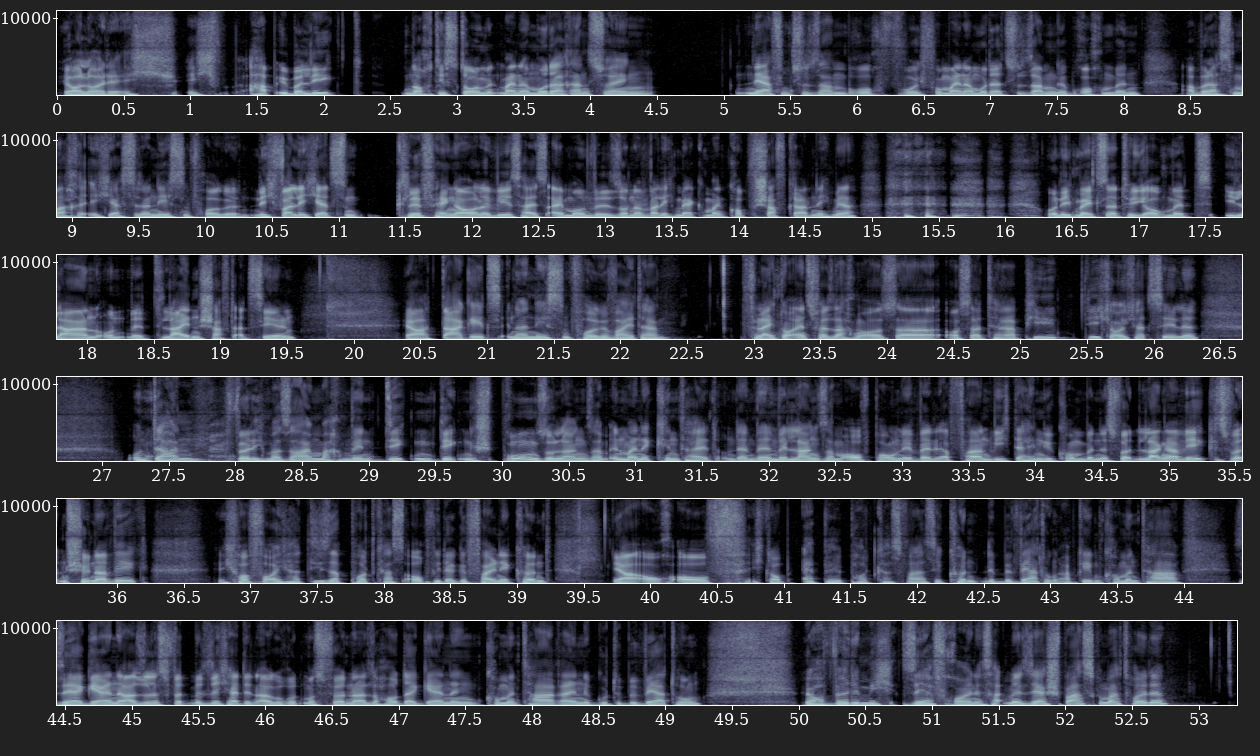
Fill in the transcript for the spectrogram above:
Ja, Leute, ich, ich habe überlegt, noch die Story mit meiner Mutter ranzuhängen, Nervenzusammenbruch, wo ich von meiner Mutter zusammengebrochen bin. Aber das mache ich erst in der nächsten Folge. Nicht, weil ich jetzt einen Cliffhanger oder wie es heißt einbauen will, sondern weil ich merke, mein Kopf schafft gerade nicht mehr. und ich möchte es natürlich auch mit Ilan und mit Leidenschaft erzählen. Ja, da geht es in der nächsten Folge weiter. Vielleicht noch ein, zwei Sachen aus der, aus der Therapie, die ich euch erzähle. Und dann würde ich mal sagen, machen wir einen dicken, dicken Sprung so langsam in meine Kindheit. Und dann werden wir langsam aufbauen. Ihr werdet erfahren, wie ich da hingekommen bin. Es wird ein langer Weg, es wird ein schöner Weg. Ich hoffe, euch hat dieser Podcast auch wieder gefallen. Ihr könnt ja auch auf, ich glaube, Apple Podcast war das, ihr könnt eine Bewertung abgeben, Kommentar. Sehr gerne. Also das wird mit Sicherheit den Algorithmus fördern. Also haut da gerne einen Kommentar rein, eine gute Bewertung. Ja, würde mich sehr freuen. Es hat mir sehr Spaß gemacht heute.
